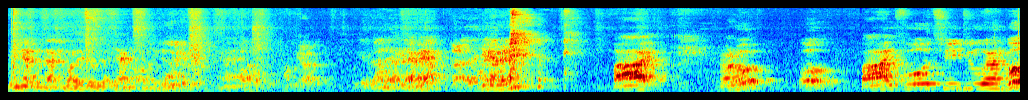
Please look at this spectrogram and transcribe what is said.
ဒီနဲ့ပုံစံလေးပါလေလုပ်ပြီးရန်ကောင်းလိုက်တာအဲ ဟုတ် ဟုတ် ကဲ့ ကဲ့ โอเค ရ ဒါ မယ် လည်း ရမယ် Okay ready 5 Bravo ဟုတ် 5 4 3 2 1 go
